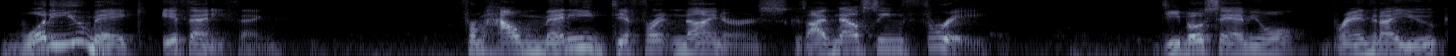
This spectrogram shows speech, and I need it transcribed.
what do you make, if anything, from how many different Niners, because I've now seen three Deebo Samuel, Brandon Aiyuk,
